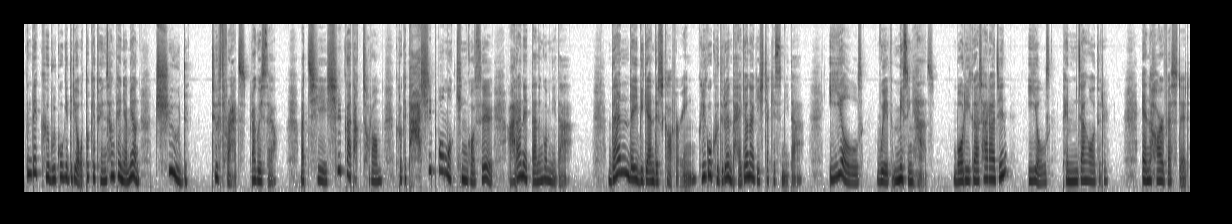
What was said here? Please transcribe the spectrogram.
근데 그 물고기들이 어떻게 된 상태냐면, chewed to threads 라고 했어요. 마치 실가닥처럼 그렇게 다 씹어 먹힌 것을 알아냈다는 겁니다. Then they began discovering. 그리고 그들은 발견하기 시작했습니다. Eels with missing heads. 머리가 사라진 eels, 뱀장어들을. And harvested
